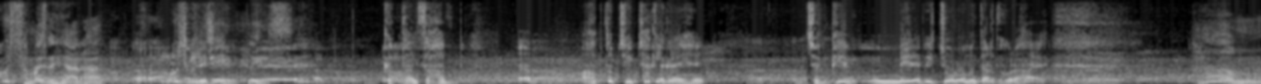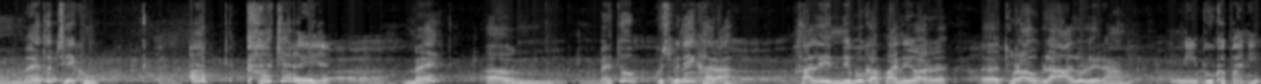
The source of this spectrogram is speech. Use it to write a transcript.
कुछ समझ नहीं आ रहा। कुछ कीजिए प्लीज़। कप्तान साहब आप तो ठीक ठाक लग रहे हैं। जबकि मेरे भी जोड़ों में दर्द हो रहा है। हाँ मैं तो ठीक हूँ। आप खा क्या रहे हैं? मैं? अम, मैं तो कुछ भी नहीं खा रहा। खाली नींबू का पानी और थोड़ा उबला आलू ले रहा हूँ। नींबू का पानी?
